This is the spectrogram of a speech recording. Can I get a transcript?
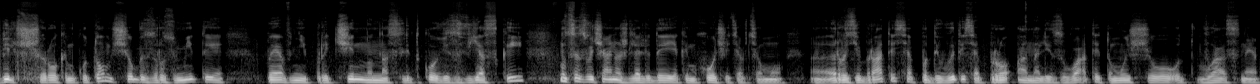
більш широким кутом, щоб зрозуміти. Певні причинно-наслідкові зв'язки. Ну, це звичайно ж для людей, яким хочеться в цьому е, розібратися, подивитися, проаналізувати, тому що, от, власне,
